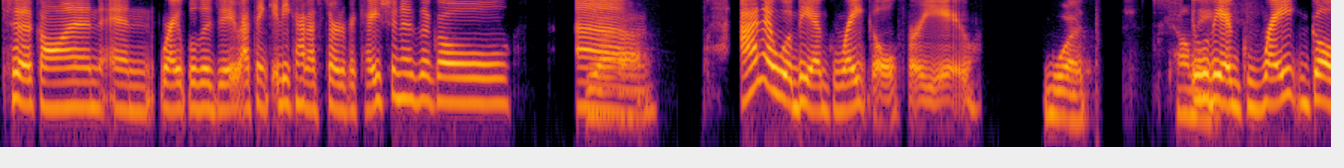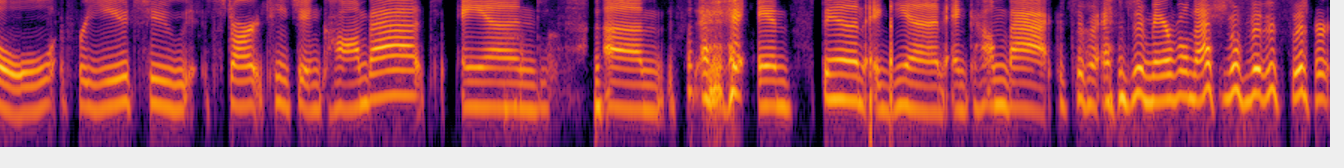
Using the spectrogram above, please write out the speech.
took on and were able to do i think any kind of certification is a goal um Yeah. i know would be a great goal for you What? Tell it me. would be a great goal for you to start teaching combat and um and spin again and come back to to Maryville National Fitness Center.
